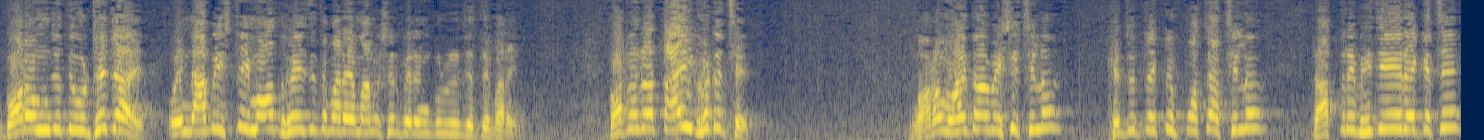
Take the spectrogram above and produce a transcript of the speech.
গরম যদি উঠে যায়, ওই নাবিজটাই মদ হয়ে যেতে পারে, মানুষের ব্রেনগুলো যেতে পারে। ঘটনাটা তাই ঘটেছে। গরম হয়তো বেশি ছিল, খেজুরটা একটু পচা ছিল, রাত্রে ভিজিয়ে রেখেছে,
